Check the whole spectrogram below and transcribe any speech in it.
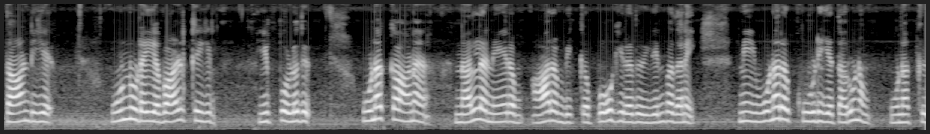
தாண்டிய உன்னுடைய வாழ்க்கையில் இப்பொழுது உனக்கான நல்ல நேரம் ஆரம்பிக்க போகிறது என்பதனை நீ உணரக்கூடிய தருணம் உனக்கு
